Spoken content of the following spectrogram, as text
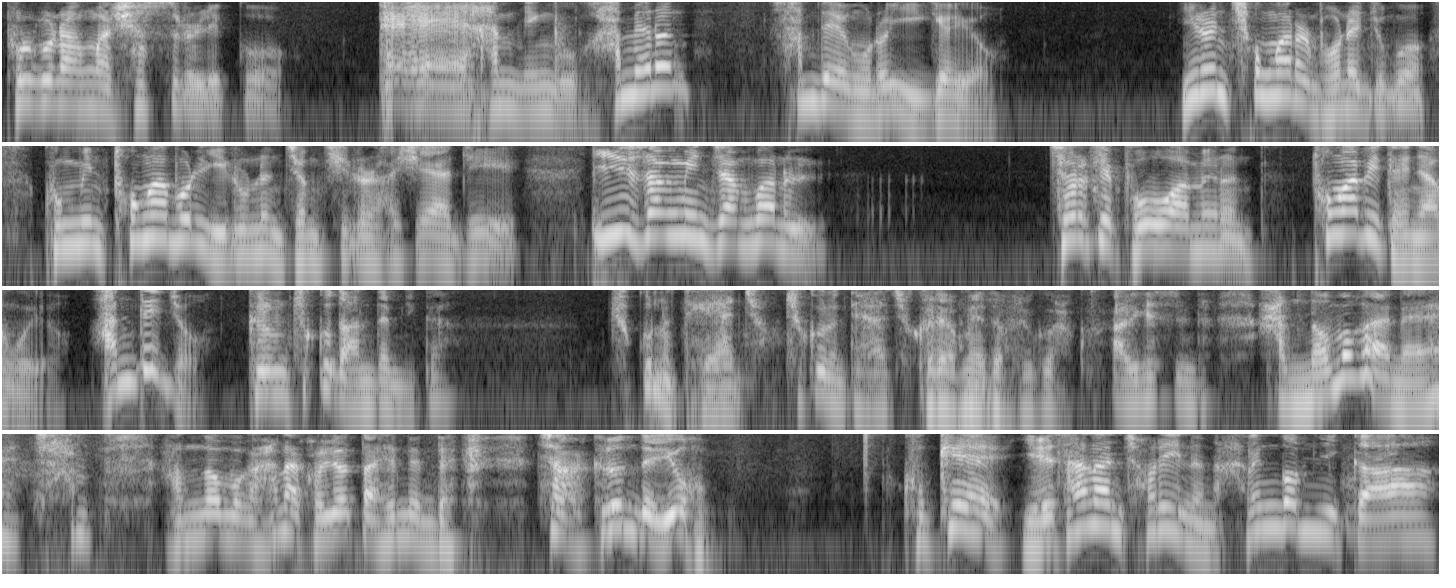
붉은 악마 셔츠를 입고 대한민국 하면은 3대 0으로 이겨요. 이런 총알을 보내주고 국민 통합을 이루는 정치를 하셔야지 이상민 장관을 저렇게 보호하면은 통합이 되냐고요. 안 되죠. 그럼 축구도 안 됩니까? 축구는 돼야죠. 축구는 돼야죠. 그럼에도 불구하고. 알겠습니다. 안 넘어가네. 참, 안 넘어가. 하나 걸렸다 했는데. 자, 그런데요. 국회 예산안 처리는 하는 겁니까?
